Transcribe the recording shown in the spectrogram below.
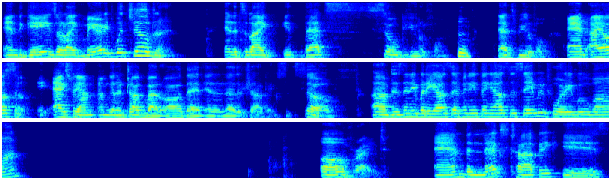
and the gays are like married with children, and it's like it. That's so beautiful. Hmm. That's beautiful. And I also actually I'm I'm going to talk about all that in another topic. So, um, does anybody else have anything else to say before we move on? All right. And the next topic is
